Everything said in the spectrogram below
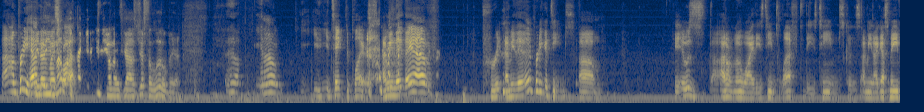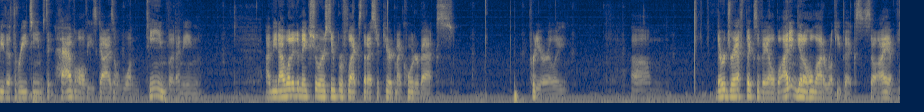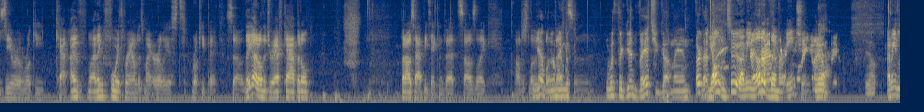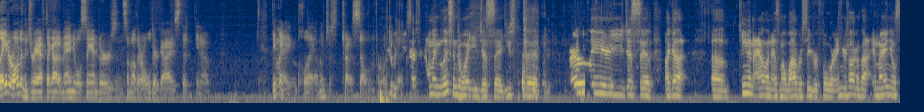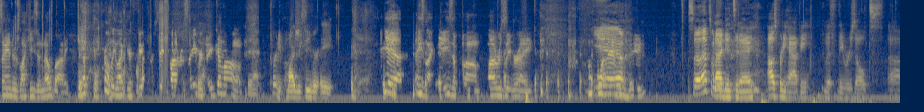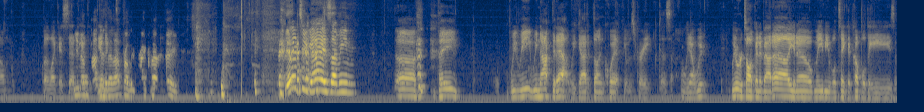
I'm pretty happy you know, with you my might want squad. to take it easy on those guys just a little bit. Uh, you know, you, you take the players. I mean, they, they have pretty. I mean, they, they're pretty good teams. Um, it, was. I don't know why these teams left these teams because I mean, I guess maybe the three teams didn't have all these guys on one team, but I mean. I mean, I wanted to make sure Superflex that I secured my quarterbacks pretty early. Um, there were draft picks available. I didn't get a whole lot of rookie picks, so I have zero rookie cap. I have, I think, fourth round is my earliest rookie pick. So they got all the draft capital, but I was happy taking vets. I was like, I'll just load Yeah, up but on I mean, vets. and... With the good vets you got, man. They're that- young too. I mean, none of them are ancient. Yeah. Yeah. I mean, later on in the draft, I got Emmanuel Sanders and some other older guys that you know they might not even play. I might just try to sell them for Yeah, rookie but you picks. just, I mean, listen to what you just said. You said earlier, you just said, I got um, Keenan Allen as my wide receiver four, and you're talking about Emmanuel Sanders like he's a nobody. That's probably like your fifth or sixth wide receiver, dude. Come on. yeah. Pretty much. Wide receiver eight. Yeah. Yeah, he's like, he's a bum. Wide receiver eight. Yeah. Whatever, dude. So that's what I did today. I was pretty happy with the results. Um, but like I said, You know, other, if I the, did other, that, I'd probably brag about it too. the other two guys, I mean, uh, they we, we we knocked it out. We got it done quick. It was great because you know we we were talking about oh you know maybe we'll take a couple days.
